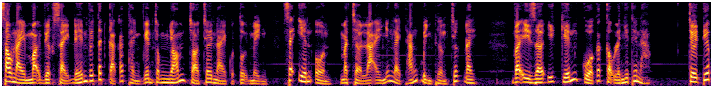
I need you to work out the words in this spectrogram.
sau này mọi việc xảy đến với tất cả các thành viên trong nhóm trò chơi này của tụi mình sẽ yên ổn mà trở lại những ngày tháng bình thường trước đây. Vậy giờ ý kiến của các cậu là như thế nào? Chơi tiếp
